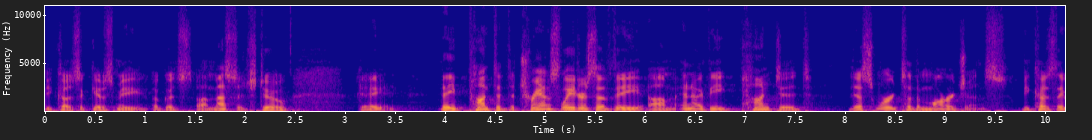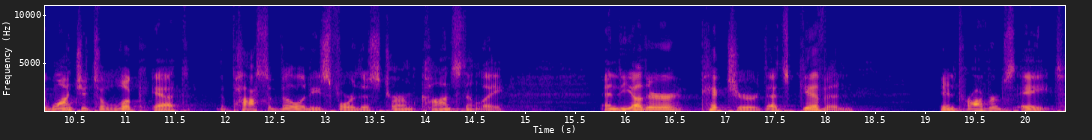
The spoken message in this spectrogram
because it gives me a good uh, message too. Okay, they punted. The translators of the um, NIV punted this word to the margins because they want you to look at the possibilities for this term constantly. And the other picture that's given in Proverbs 8,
